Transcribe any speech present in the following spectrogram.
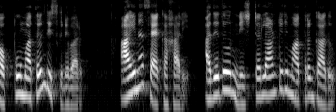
పప్పు మాత్రం తీసుకునేవారు. ఆయన శాకాహారి. అదేదో నిష్ట లాంటిది మాత్రం కాదు.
